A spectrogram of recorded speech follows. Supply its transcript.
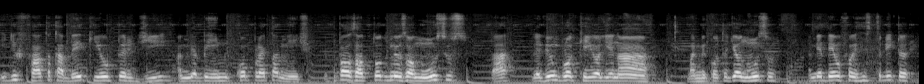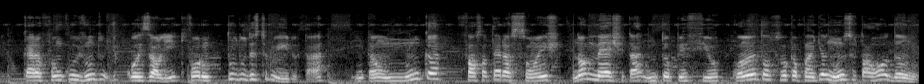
e de fato acabei que eu perdi a minha BM completamente. Eu fui pausar todos os meus anúncios, tá? Levei um bloqueio ali na, na minha conta de anúncio, a minha BM foi restrita, cara, foi um conjunto de coisas ali que foram tudo destruído, tá? Então nunca faça alterações, não mexe, tá? No teu perfil, quanto a sua campanha de anúncio tá rodando,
